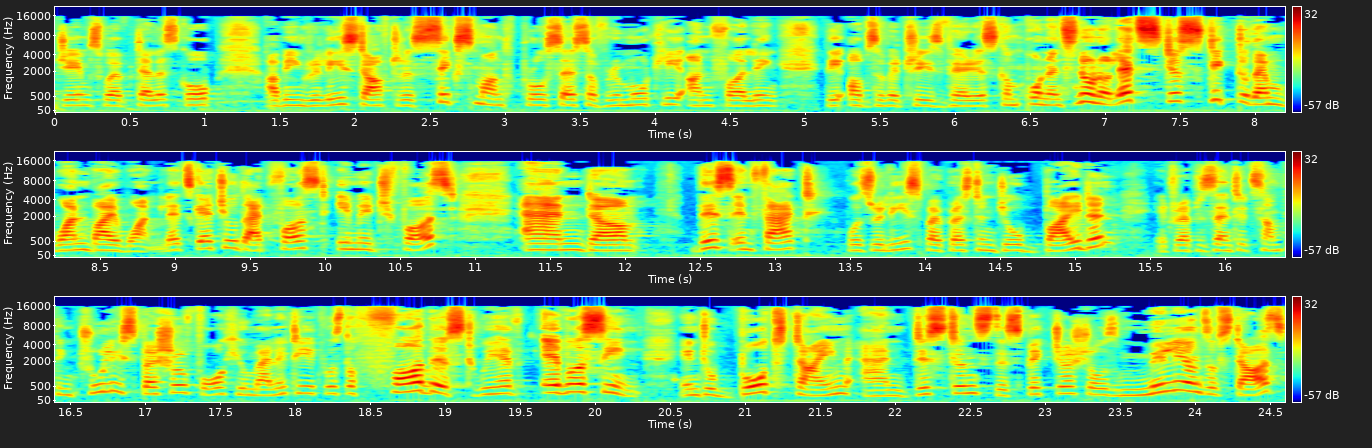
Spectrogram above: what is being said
James Webb Telescope are being released after a six month process of remotely unfurling the observatory's various components. No, no, let's just stick to them one by one. Let's get you that first image first. And um, this, in fact, was released by President Joe Biden. It represented something truly special for humanity. It was the farthest we have ever seen into both time and distance. This picture shows millions of stars.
